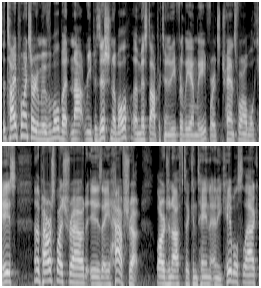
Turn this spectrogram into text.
The tie points are removable but not repositionable, a missed opportunity for Lian Li for its transformable case, and the power supply shroud is a half shroud, large enough to contain any cable slack,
